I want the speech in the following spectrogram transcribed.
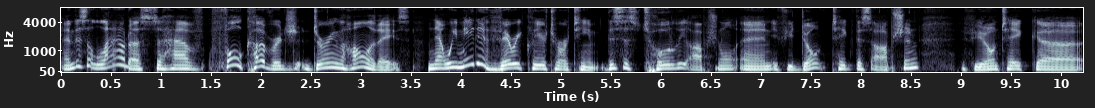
And this allowed us to have full coverage during the holidays. Now, we made it very clear to our team this is totally optional. And if you don't take this option, if you don't take uh,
